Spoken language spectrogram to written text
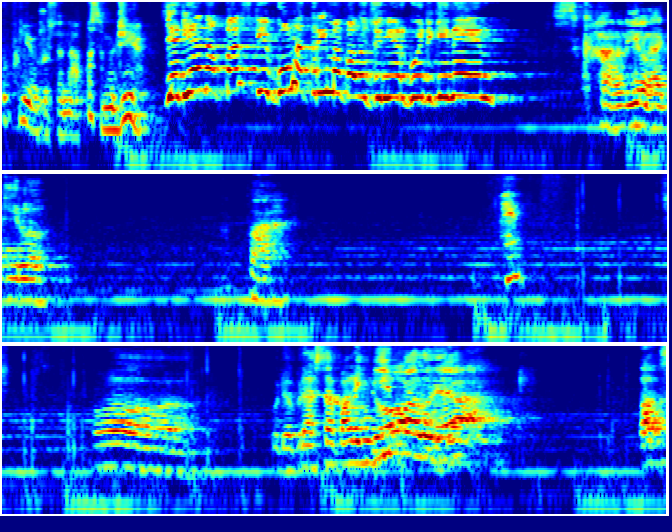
Lu punya urusan apa sama dia? Jadi anak basket, gue gak terima kalau junior gue diginiin. Sekali lagi lo. Apa? Oh, udah berasa paling diva lo ya. Lex,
